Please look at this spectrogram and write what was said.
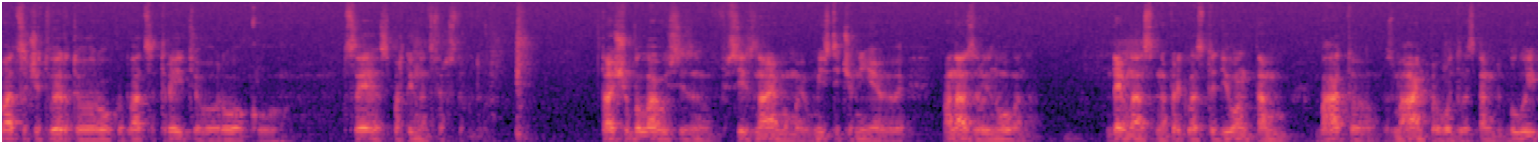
24-го року, 23-го року це спортивна інфраструктура. Та, що була, всі, всі знаємо, ми в місті Чернігові, вона зруйнована. Де в нас, наприклад, стадіон, там багато змагань проводилось, там були,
